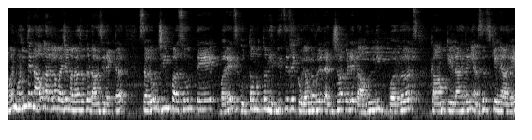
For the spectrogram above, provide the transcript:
म्हणून ते नाव लागलं पाहिजे मला असं वाटतं डान्स डिरेक्टर सरोजीन पासून ते बरेच उत्तम उत्तम हिंदीचे जे कोरिओग्राफर आहेत त्यांच्याकडे राहुलनी बरंच काम केलं आहे त्यांनी असेच केले आहे.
